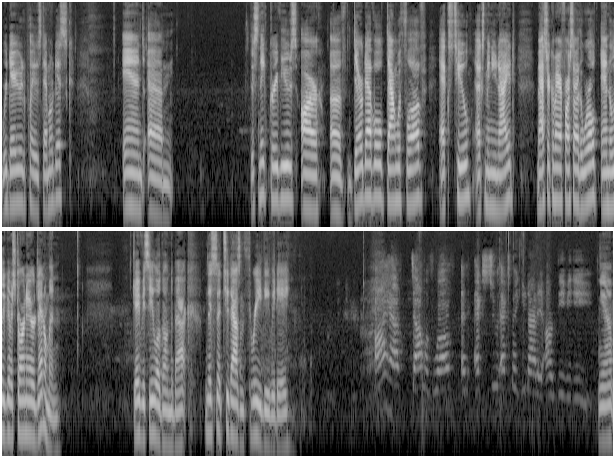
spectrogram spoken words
we're dare to play this demo disc. And um, the sneak previews are of Daredevil, Down with Love, X2, X Men United, Master Commander Far Side of the World, and the League of Extraordinary Gentlemen. JVC logo on the back. This is a 2003 DVD. I have Down with Love and X2 X Men United on DVD. Yeah,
